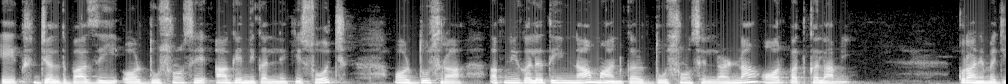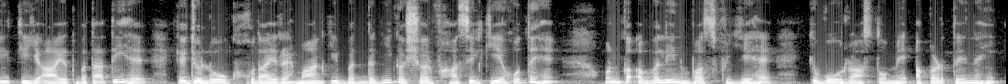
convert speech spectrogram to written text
ایک، جلد بازی اور دوسروں سے آگے نکلنے کی سوچ، اور دوسرا، اپنی غلطی نہ مان کر دوسروں سے لڑنا اور بد کلامی قرآن مجید کی یہ آیت بتاتی ہے کہ جو لوگ خدائے رحمان کی بندگی کا شرف حاصل کیے ہوتے ہیں، ان کا اولین وصف یہ ہے کہ وہ راستوں میں اکڑتے نہیں۔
